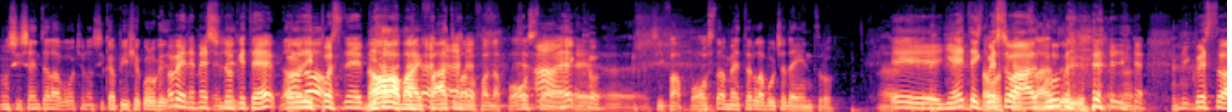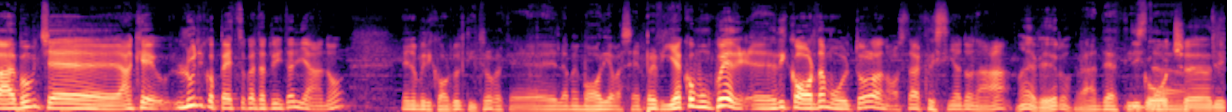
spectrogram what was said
non si sente la voce, non si capisce quello che... Va bene, hai messo e anche te, No, quello dei no. post nebbia. No, ma infatti ma lo fanno apposta, Ah, eh, ecco. eh, si fa apposta a mettere la voce dentro. Eh, E niente, in questo, album, in questo album c'è anche l'unico pezzo cantato in italiano, e non mi ricordo il titolo perché la memoria va sempre via. Comunque eh, ricorda molto la nostra Cristina Donà, No, è vero. grande Di artista. gocce, di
